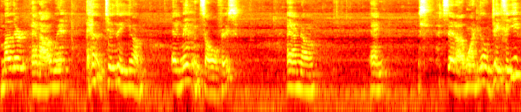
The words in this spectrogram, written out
Mother and I went to the um, admittance office and uh, and said I wanted to go to TCU,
